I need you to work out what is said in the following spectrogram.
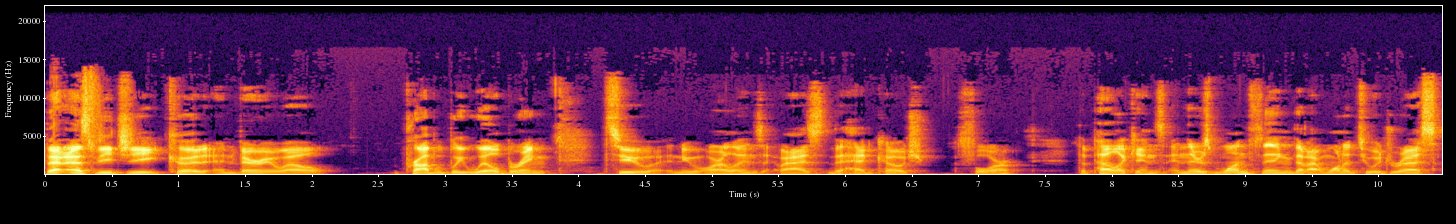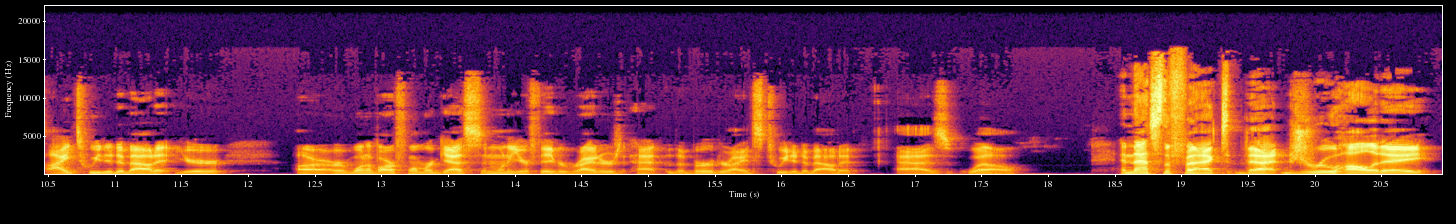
that SVG could and very well probably will bring to New Orleans as the head coach for the Pelicans. And there's one thing that I wanted to address. I tweeted about it. Your or one of our former guests and one of your favorite writers at the Bird Writes tweeted about it as well. And that's the fact that Jrue Holiday,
